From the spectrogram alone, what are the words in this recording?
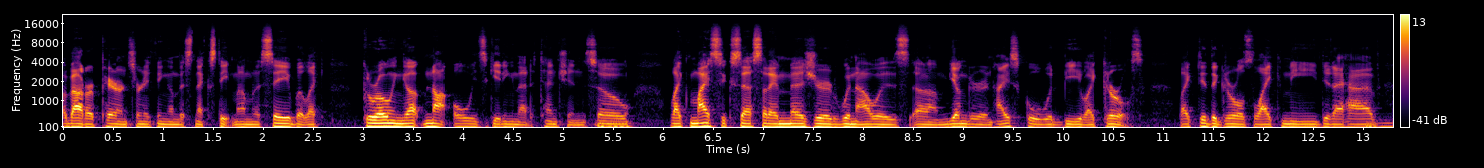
about our parents or anything on this next statement I'm going to say, but like growing up, not always getting that attention. So, like my success that I measured when I was um, younger in high school would be like girls. Like, did the girls like me? Did I have mm-hmm.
